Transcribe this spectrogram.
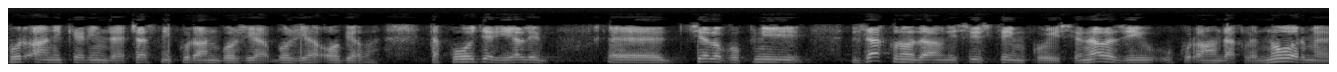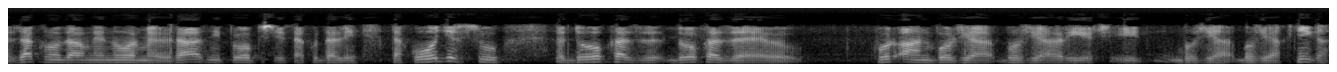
Kur'an i Kerim, da je časni Kur'an Božja, Božja objava. Također, jeli, e, cjelokupni zakonodavni sistem koji se nalazi u Kur'an, dakle norme, zakonodavne norme, razni propisi i tako dalje, također su dokaz, dokaze Kur'an Božja, Božja riječ i Božja, Božja knjiga.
